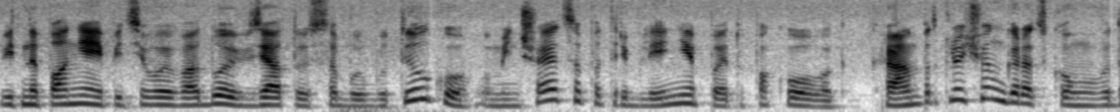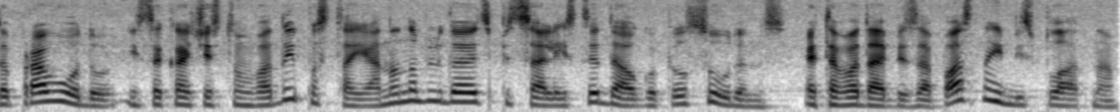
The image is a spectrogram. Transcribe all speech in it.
Ведь наполняя питьевой водой взятую с собой бутылку, уменьшается потребление ПЭТ-упаковок. Кран подключен к городскому водопроводу, и за качеством воды постоянно наблюдают специалисты Daugupil Суденс. Эта вода безопасна и бесплатна.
